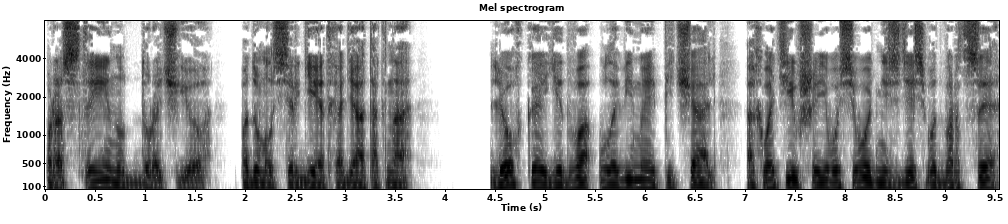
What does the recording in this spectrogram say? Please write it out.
«Простынут, дурачье», — подумал Сергей, отходя от окна. Легкая, едва уловимая печаль, охватившая его сегодня здесь, во дворце,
